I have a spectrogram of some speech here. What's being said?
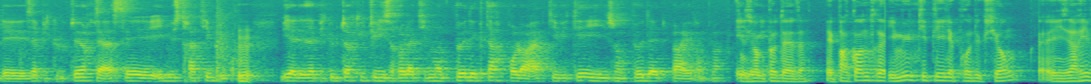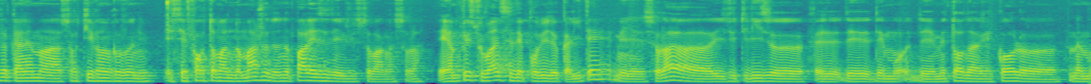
des apiculteurs, c'est assez illustratif du coup. Mm. Il y a des apiculteurs qui utilisent relativement peu d'hectares pour leur activité et ils ont peu d'aide par exemple. ils ont peu d'aide. Et par contre, ils multiplient les productions et ils arrivent quand même à sortir un revenu. Et c'est fortement dommage de ne pas les aider justement à cela. Et en plus, souvent, c'est des produits de qualité, mais ceux-là, euh, ils utilisent euh, des, des, des méthodes agricoles, euh, même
